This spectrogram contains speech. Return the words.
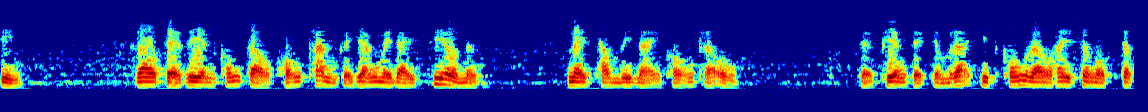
จริง เราแต่เรียนของเก่าของท่านก็ยังไม่ได้เสี้ยวหนึ่ง ในธรรมวินัยของพระองค์ แต่เพียงแต่ชำระจิตของเราให้สงบสัก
